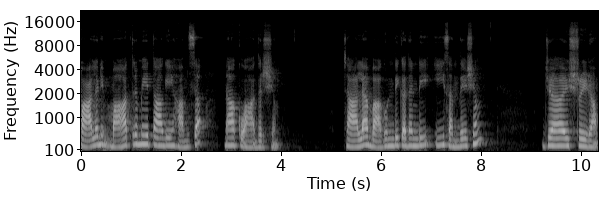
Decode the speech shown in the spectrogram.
పాలని మాత్రమే తాగే హంస నాకు ఆదర్శం. చాలా బాగుంది కదండి ఈ సందేశం. జై శ్రీరామ్.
